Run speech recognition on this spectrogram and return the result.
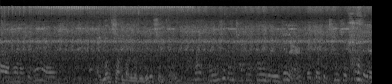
how and how much he knows. I'd love to talk about it over dinner sometime. Well, I usually don't talk about phone during dinner, but for potential customer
